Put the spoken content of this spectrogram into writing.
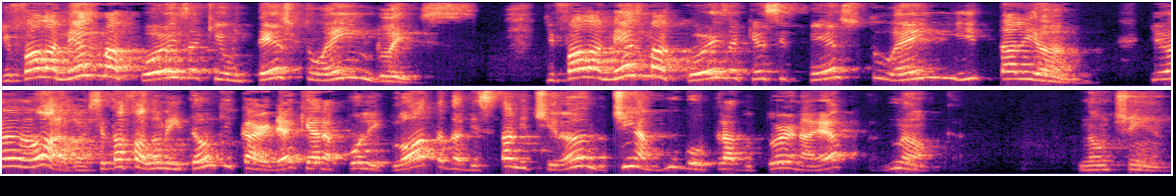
que fala a mesma coisa que um texto em inglês, que fala a mesma coisa que esse texto em italiano. E, ó, você está falando então que Kardec era poliglota, Davi? Você está me tirando? Tinha Google Tradutor na época? Não. Não tinha.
